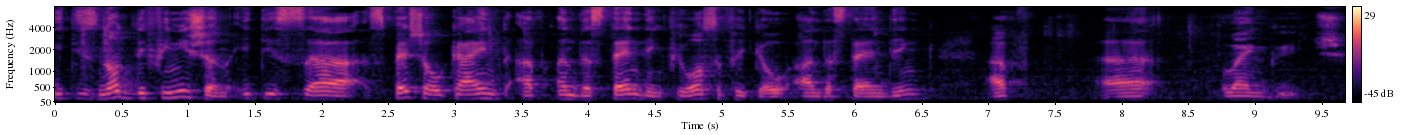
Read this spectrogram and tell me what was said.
it is not definition it is a special kind of understanding philosophical understanding of uh, language.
